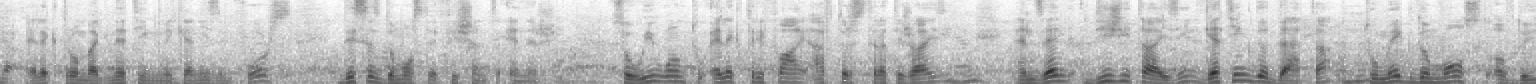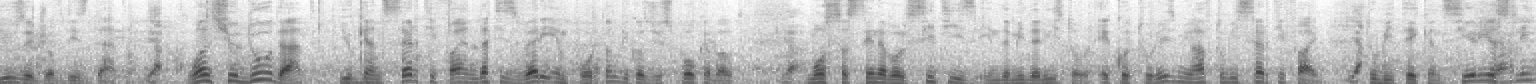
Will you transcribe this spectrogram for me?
Yeah. electromagnetic mechanism force. This is the most efficient energy. So we want to electrify after strategizing mm-hmm. and then digitizing, getting the data to mm-hmm. make the most of the usage of this data. Yeah. Once you do that, you can certify, and that is very important because you spoke about Yeah. most sustainable cities in the Middle East or ecotourism. You have to be certified Yeah. to be taken seriously,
